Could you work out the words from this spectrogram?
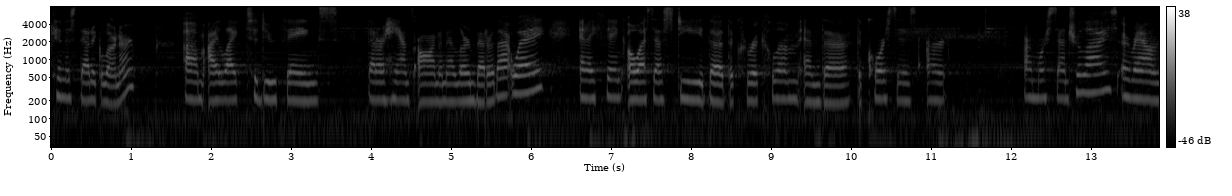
kinesthetic learner. Um, I like to do things that are hands on, and I learn better that way. And I think OSSD, the, the curriculum and the, the courses are are more centralized around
